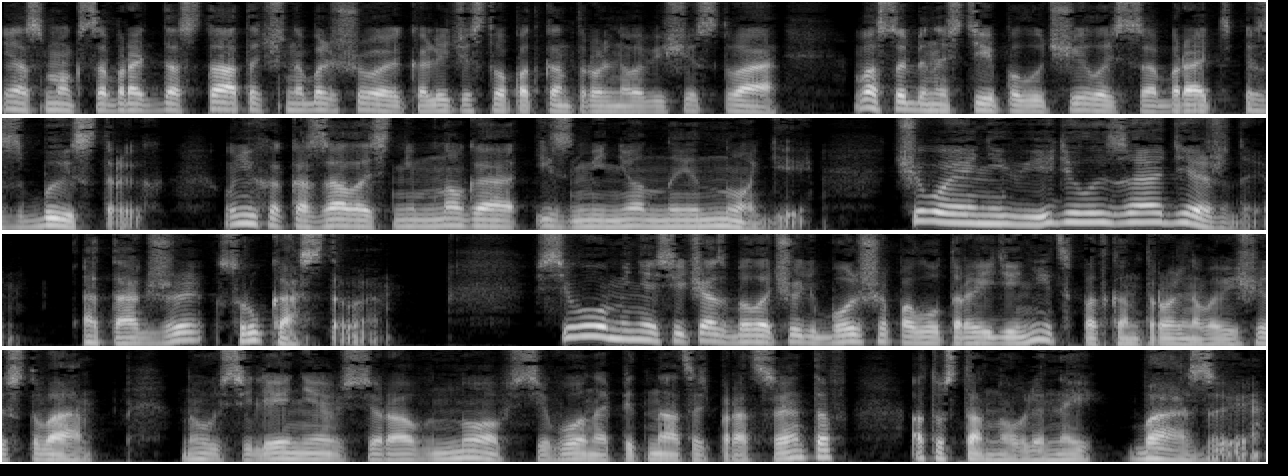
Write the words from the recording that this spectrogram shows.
Я смог собрать достаточно большое количество подконтрольного вещества. В особенности получилось собрать с быстрых. У них оказалось немного измененные ноги, чего я не видел из-за одежды, а также с рукастого. Всего у меня сейчас было чуть больше полутора единиц подконтрольного вещества, но усиление все равно всего на 15% от установленной базы.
